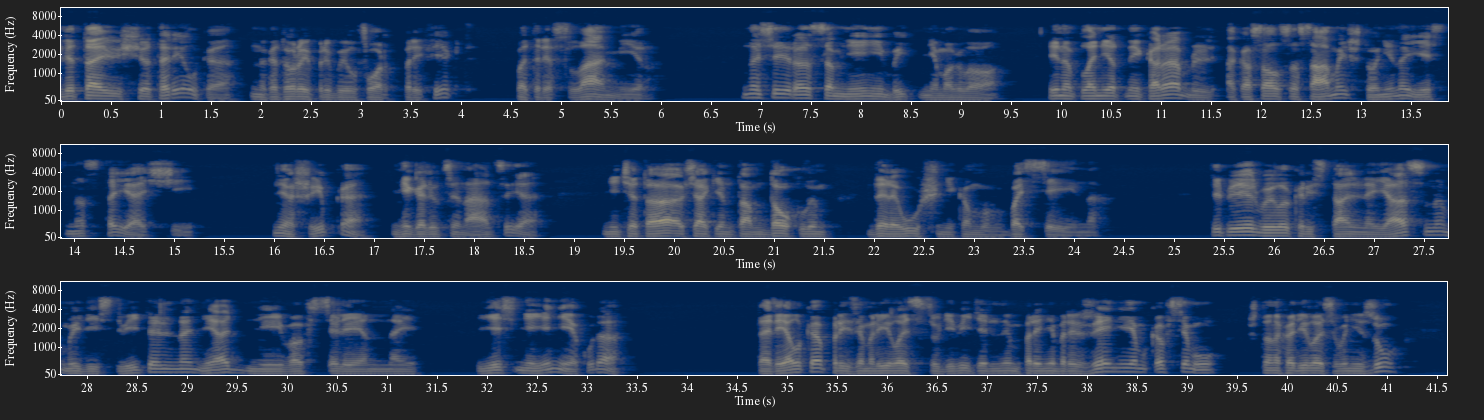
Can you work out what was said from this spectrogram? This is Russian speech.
Летающая тарелка, на которой прибыл форт-префект, потрясла мир. На сей раз сомнений быть не могло. Инопланетный корабль оказался самый что ни на есть настоящий. Не ошибка, не галлюцинация, не чета всяким там дохлым ДРУшникам в бассейнах. Теперь было кристально ясно, мы действительно не одни во Вселенной. Яснее некуда. Тарелка приземлилась с удивительным пренебрежением ко всему, что находилось внизу,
